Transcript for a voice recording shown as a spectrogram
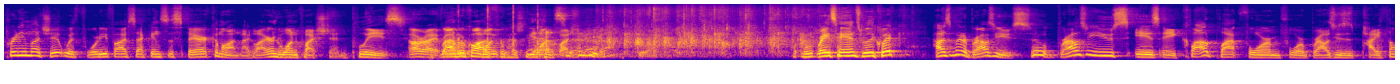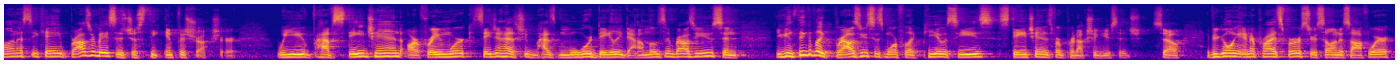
pretty much it with 45 seconds to spare. Come on, Michael, I earned one question, please. All right. Round of applause. One, one, one question. Raise hands really quick. How does it matter browser use? So browser use is a cloud platform for browser uses Python SDK. Browserbase is just the infrastructure. We have Stagehand, our framework. Stagehand has, has more daily downloads than browser use, and you can think of like browser use is more for like POCs. Stagehand is for production usage. So if you're going enterprise first or selling a software,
